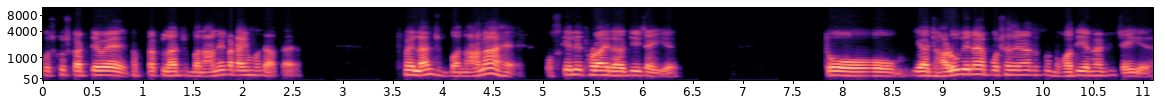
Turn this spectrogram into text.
कुछ कुछ करते हुए, तब तक लंच बनाने का टाइम हो जाता है। तुम्हें लंच बनाना है, उसके लिए थोड़ा एनर्जी चाहिए। तो या झाड़ू देना है, पोछा देना है तो बहुत ही एनर्जी चाहिए।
